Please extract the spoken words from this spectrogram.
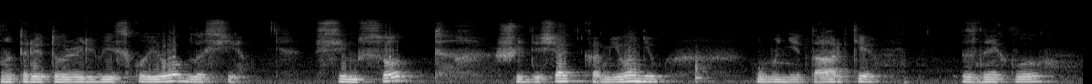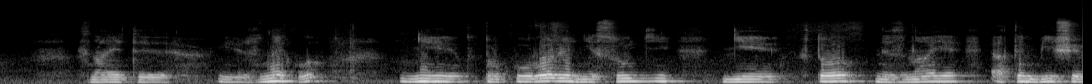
на території Львівської області 760 камйонів гуманітарки зникло, знаєте, і зникло. Ні прокурори, ні судді, ні хто не знає, а тим більше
